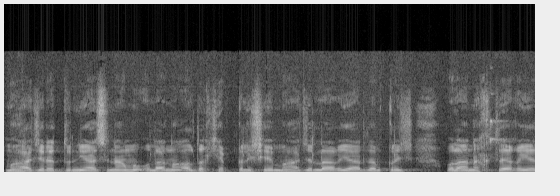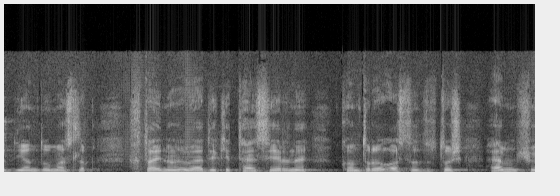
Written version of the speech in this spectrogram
muhaciret dünyasının mı ularning aldık kep qilishi muhacirlarga yardım qilish ularni xitoyga yandurmaslik xitoyning vadagi ta'sirini kontrol ostida tutish ham shu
